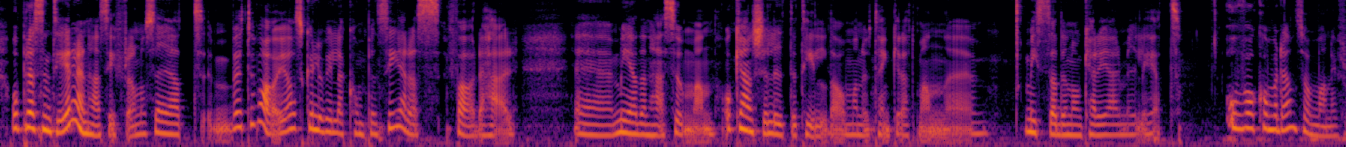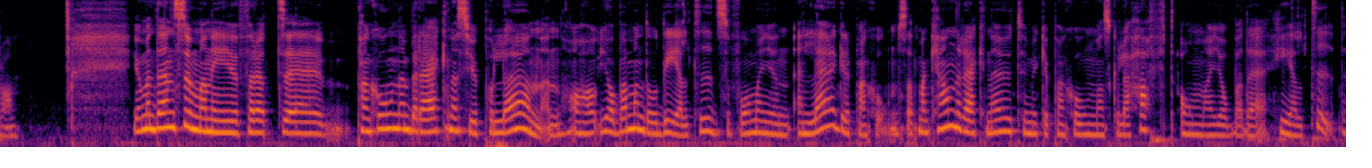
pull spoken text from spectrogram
Och presentera den här siffran och säga att vet du vad, jag skulle vilja kompenseras för det här eh, med den här summan. Och kanske lite till då om man nu tänker att man eh, missade någon karriärmöjlighet. Och var kommer den summan ifrån? Jo men den summan är ju för att eh, pensionen beräknas ju på lönen och jobbar man då deltid så får man ju en, en, lägre pension. Så att man kan räkna ut hur mycket pension man skulle ha haft om man jobbade heltid.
